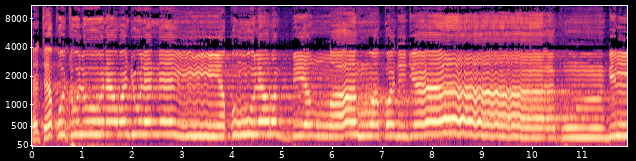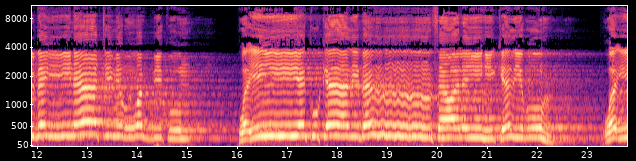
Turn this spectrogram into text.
أتقتلون رجلا أن يقول ربي الله وقد جاءكم بالبينات من ربكم وإن يك كاذبا فعليه كذبه وإن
